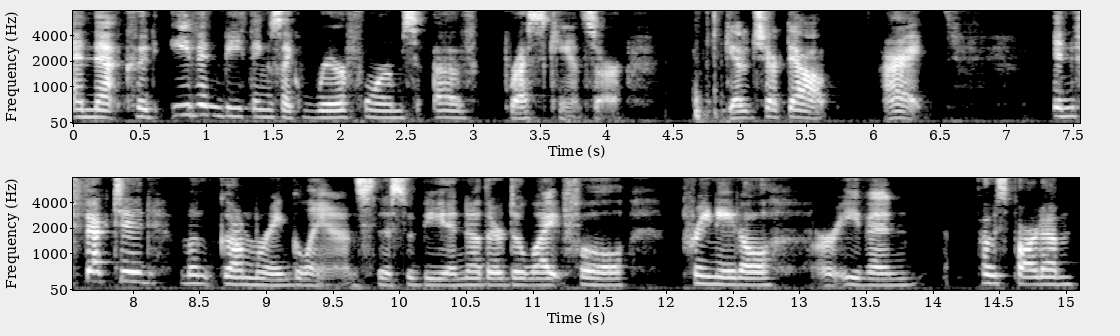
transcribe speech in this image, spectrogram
And that could even be things like rare forms of breast cancer. Get it checked out. All right. Infected Montgomery glands. This would be another delightful prenatal or even postpartum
